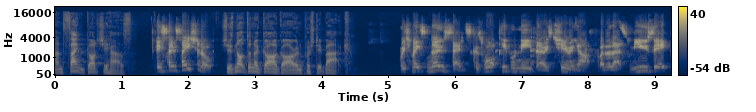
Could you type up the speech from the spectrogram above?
And thank God she has. It's sensational, She's not done a gaga and pushed it back. Which makes no sense because what people need now is cheering up, whether that's music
